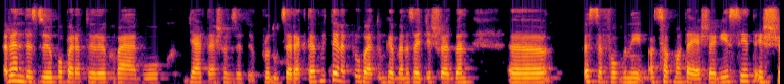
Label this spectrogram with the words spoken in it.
rendezők, operatőrök, vágók, gyártásvezetők, producerek. Tehát mi tényleg próbáltunk ebben az egyesületben összefogni a szakma teljes egészét, és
